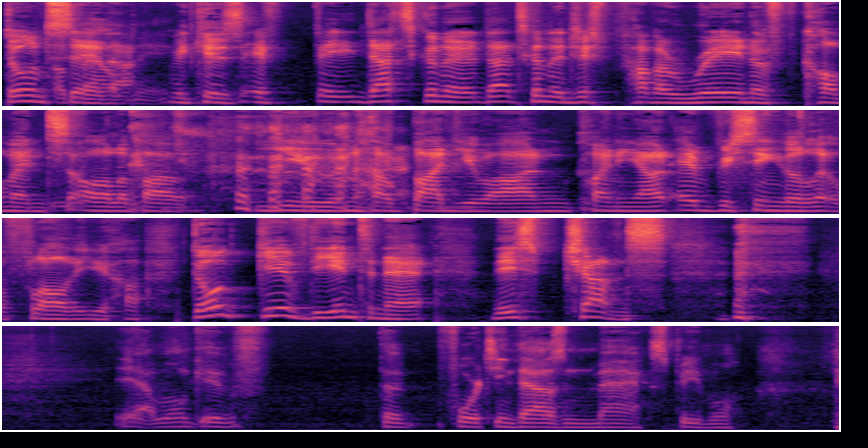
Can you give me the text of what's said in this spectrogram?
Don't say About that me. because if that's gonna that's gonna just have a rain of comments all about you and how bad you are and pointing out every single little flaw that you have. Don't give the internet this chance. Yeah, I won't give the fourteen thousand max people.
